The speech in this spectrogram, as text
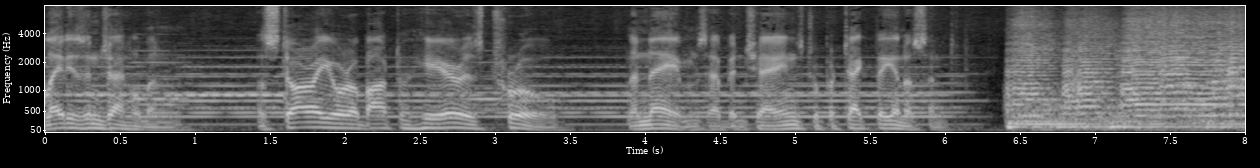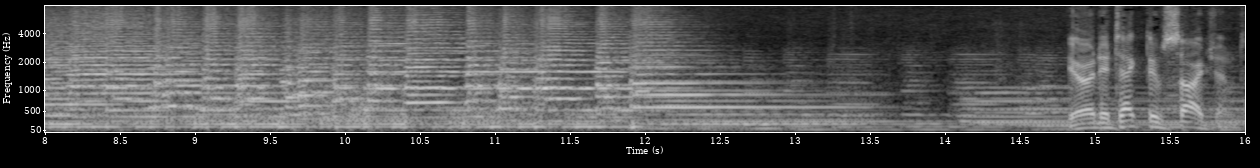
Ladies and gentlemen, the story you are about to hear is true. The names have been changed to protect the innocent. You're a detective sergeant.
